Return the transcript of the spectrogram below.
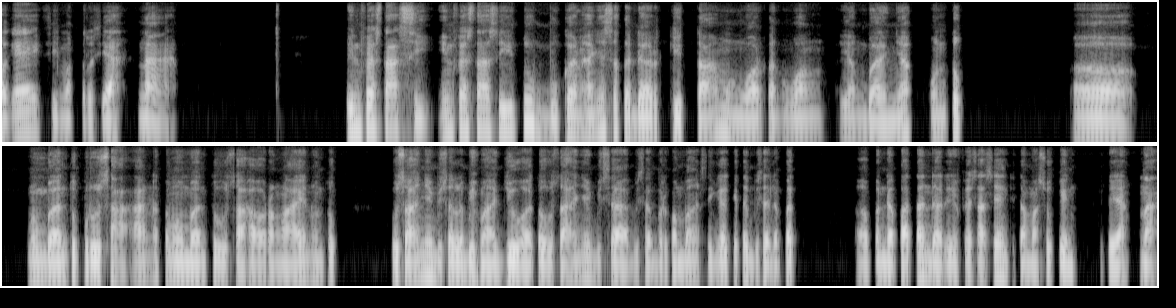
Oke, simak terus ya. Nah, investasi, investasi itu bukan hanya sekedar kita mengeluarkan uang yang banyak untuk eh, membantu perusahaan atau membantu usaha orang lain untuk usahanya bisa lebih maju atau usahanya bisa bisa berkembang sehingga kita bisa dapat eh, pendapatan dari investasi yang kita masukin gitu ya. Nah,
